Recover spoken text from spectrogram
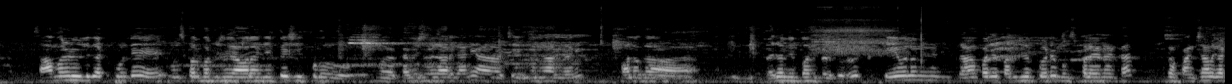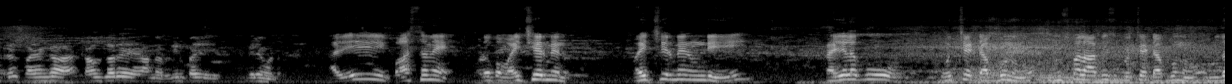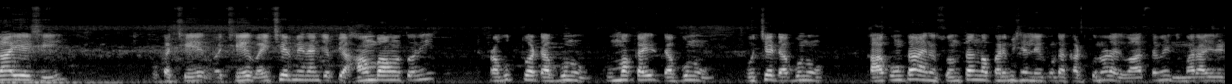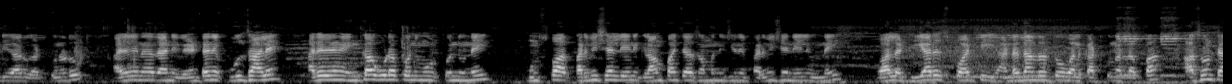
సామాన్యుడు ఇల్లు కట్టుకుంటే మున్సిపల్ పర్మిషన్ కావాలని చెప్పేసి ఇప్పుడు కమిషనర్ గారు కానీ ఆ చైర్మన్ గారు కానీ వాళ్ళు ఒక ప్రజలు ఇబ్బంది పెడతారు కేవలం గ్రామ పంచాయతీ పర్మిషన్ తోటే మున్సిపల్ అయినాక ఒక ఫంక్షన్ హాల్ స్వయంగా కౌన్సిలరే అన్నారు. దీనిపై మీరేమంటారు? అది వాస్తవమే. ఇప్పుడు ఒక వైస్ చైర్మన్ వైస్ చైర్మన్ ఉండి ప్రజలకు వచ్చే డబ్బును మున్సిపల్ ఆఫీస్కి వచ్చే డబ్బును వృధా చేసి ఒక చే చే వైస్ చైర్మన్ అని చెప్పి అహంభావంతో ప్రభుత్వ డబ్బును కుమ్మక్కై డబ్బును వచ్చే డబ్బును కాకుండా ఆయన సొంతంగా పర్మిషన్ లేకుండా కట్టుకున్నాడు. అది వాస్తవమే. నిమ్మరాజిరెడ్డి గారు కట్టుకున్నాడు. అదేవిధంగా దాన్ని వెంటనే కూల్చాలి. అదేవిధంగా ఇంకా కూడా కొన్ని కొన్ని ఉన్నాయి. మున్సిపల్ పర్మిషన్ లేని గ్రామ పంచాయతీ సంబంధించిన పర్మిషన్ లేని ఉన్నాయి. వాళ్ళ టీఆర్ఎస్ పార్టీ అండదండలతో వాళ్ళు కట్టుకున్నారు తప్ప అసొంటి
